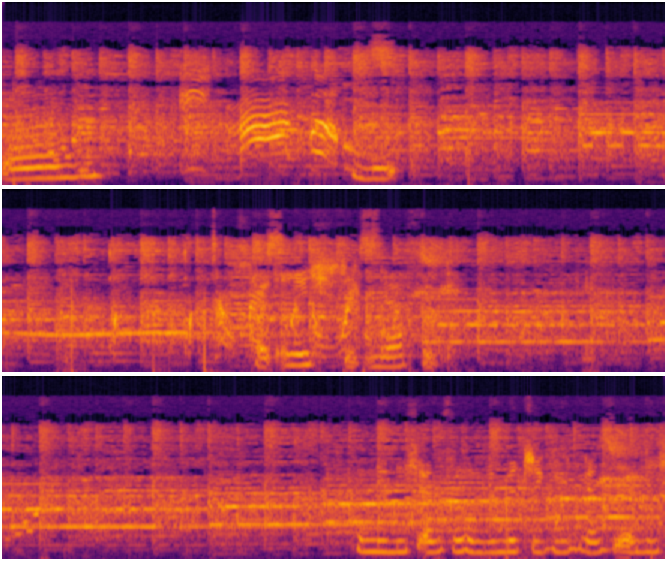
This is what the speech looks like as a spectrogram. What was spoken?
Ähm. Nö. Halt richtig nervig. Können die nicht einfach in die Mitte gehen, ganz ehrlich.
